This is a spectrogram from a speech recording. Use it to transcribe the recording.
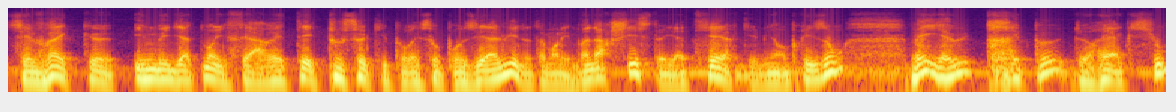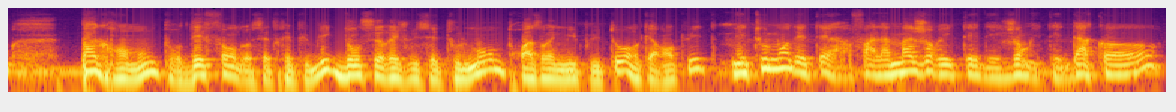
c'est vrai que immédiatement il fait arrêter tous ceux qui pourraient s'opposer à lui, notamment les monarchistes. Il y a Thiers qui est mis en prison, mais il y a eu très peu de réactions, pas grand monde pour défendre cette République dont se réjouissait tout le monde trois ans et demi plus tôt, en 48. Mais tout le monde était, enfin la majorité des gens étaient d'accord.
